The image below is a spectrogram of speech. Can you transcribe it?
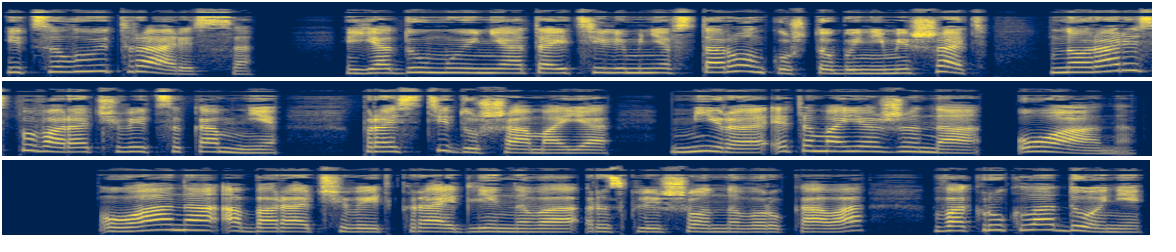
и целует Рариса. Я думаю, не отойти ли мне в сторонку, чтобы не мешать, но Рарис поворачивается ко мне. «Прости, душа моя, Мира — это моя жена, Оана». Оана оборачивает край длинного расклешенного рукава вокруг ладони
